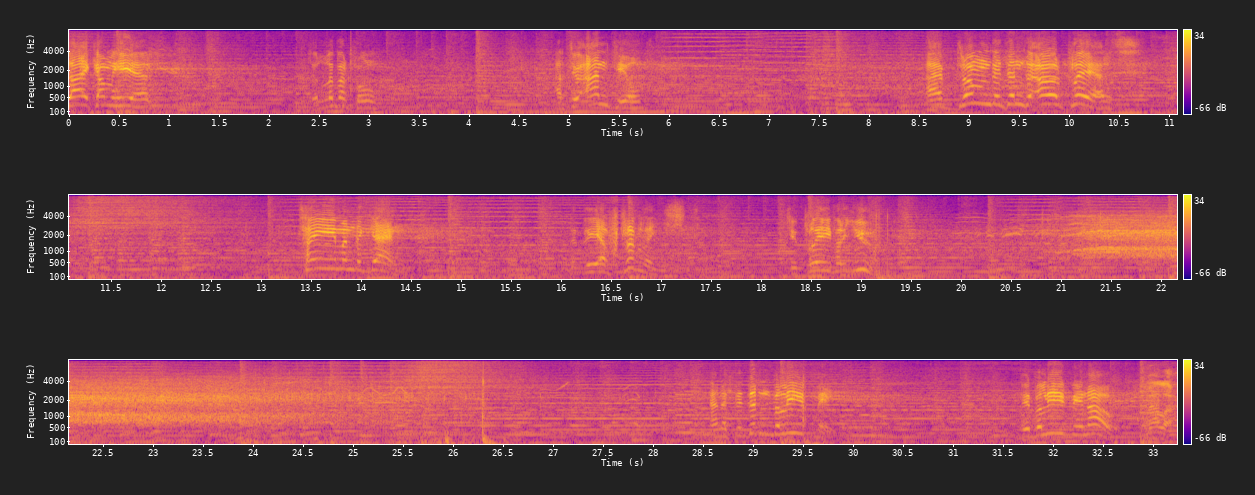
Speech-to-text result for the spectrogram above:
Since I come here to Liverpool or to Anfield, I've drummed it into our players time and again that they are privileged to play for you. And if they didn't believe me, they believe me now. Mella,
